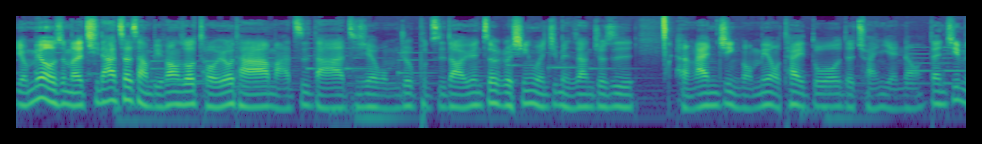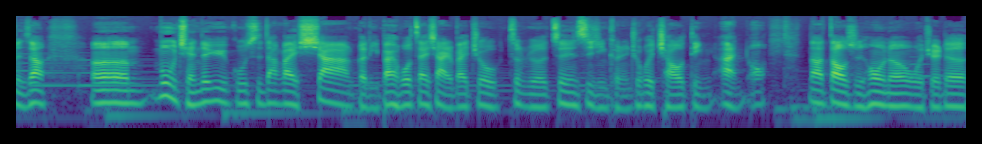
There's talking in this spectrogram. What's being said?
有没有什么其他车厂，比方说 Toyota、马自达这些，我们就不知道，因为这个新闻基本上就是很安静哦，没有太多的传言哦。但基本上，呃，目前的预估是大概下个礼拜或再下礼拜就这个这件事情可能就会敲定案哦。那到时候呢，我觉得。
